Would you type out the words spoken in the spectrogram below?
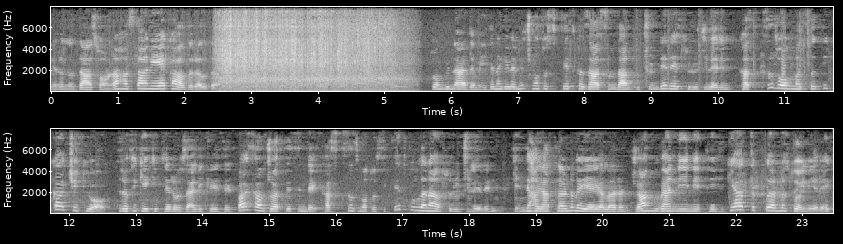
Yaralı daha sonra hastaneye kaldırıldı. Son günlerde meydana gelen 3 motosiklet kazasından 3'ünde de sürücülerin kasksız olması dikkat çekiyor. Trafik ekipleri özellikle İzzet Baysal Caddesi'nde kasksız motosiklet kullanan sürücülerin kendi hayatlarını ve yayaların can güvenliğini tehlikeye attıklarını söyleyerek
